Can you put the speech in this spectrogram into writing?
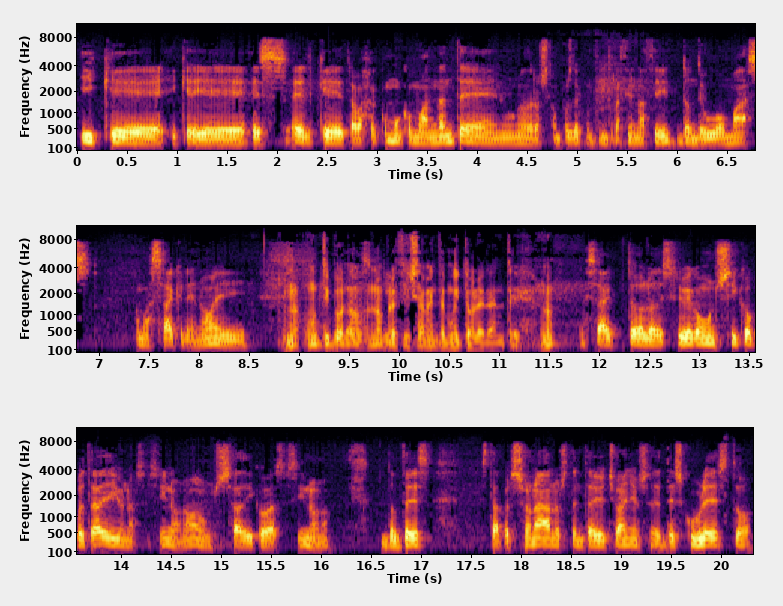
y que, que es el que trabaja como comandante en uno de los campos de concentración nazi donde hubo más masacre, ¿no? Y, un tipo no, no precisamente muy tolerante, ¿no? Exacto, lo describe como un psicópata y un asesino, ¿no? Un sádico asesino, ¿no? Entonces, esta persona a los 38 años eh, descubre esto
